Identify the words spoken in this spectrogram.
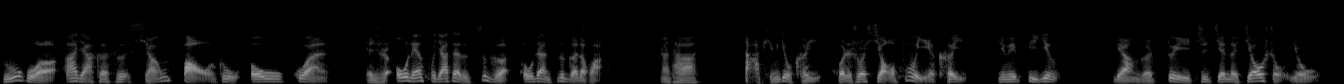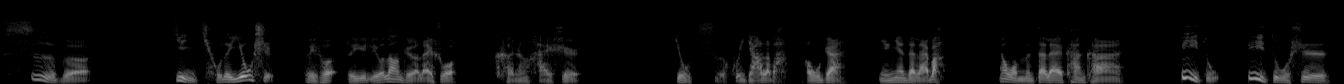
如果阿贾克斯想保住欧冠，也就是欧联附加赛的资格、欧战资格的话，让他打平就可以，或者说小负也可以，因为毕竟两个队之间的交手有四个进球的优势，所以说对于流浪者来说，可能还是就此回家了吧。欧战明年再来吧。那我们再来看看 B 组，B 组是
